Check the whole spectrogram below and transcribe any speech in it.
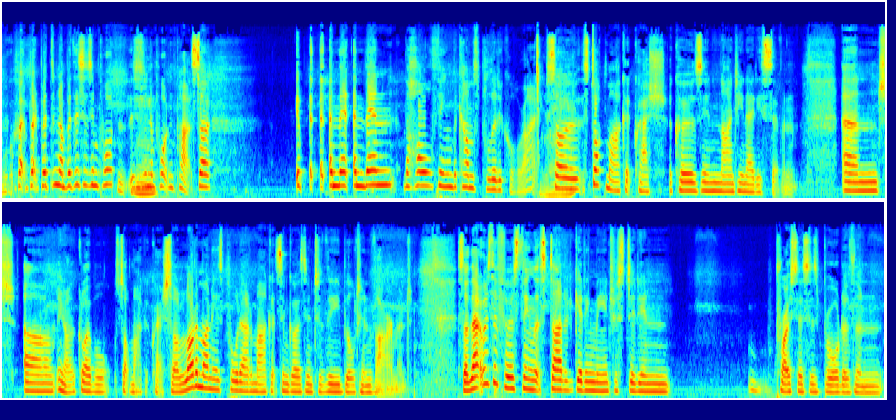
yeah. But but but no, but this is important. This is Mm. an important part. So. It, and then and then the whole thing becomes political, right? So the stock market crash occurs in 1987, and um, you know the global stock market crash. So a lot of money is pulled out of markets and goes into the built environment. So that was the first thing that started getting me interested in processes broader than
